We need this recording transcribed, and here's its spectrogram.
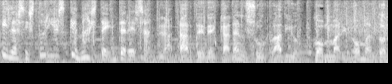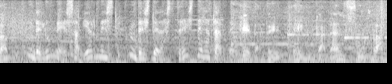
y las historias que más te interesan. La tarde de Canal Sur Radio con Mariló Maldonado. De lunes a viernes desde las 3 de la tarde. Quédate en Canal Sur Radio.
